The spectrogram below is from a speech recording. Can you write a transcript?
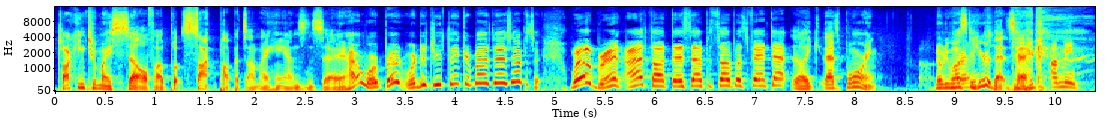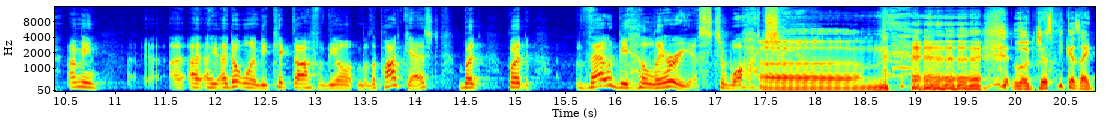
talking to myself. I'll put sock puppets on my hands and say, "How, Brent? What did you think about this episode?" Well, Brent, I thought this episode was fantastic. Like that's boring. Nobody wants to hear that, Zach. I mean, I mean, I, I, don't want to be kicked off of the the podcast, but but that would be hilarious to watch. Um, look, just because I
